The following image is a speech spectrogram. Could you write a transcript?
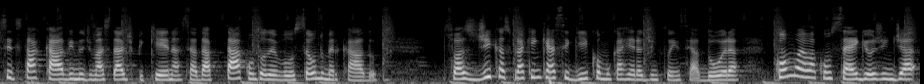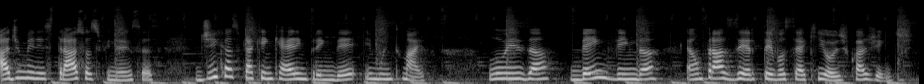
se destacar vindo de uma cidade pequena, se adaptar com toda a evolução do mercado, suas dicas para quem quer seguir como carreira de influenciadora, como ela consegue hoje em dia administrar suas finanças, dicas para quem quer empreender e muito mais. Luísa, bem-vinda. É um prazer ter você aqui hoje com a gente.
